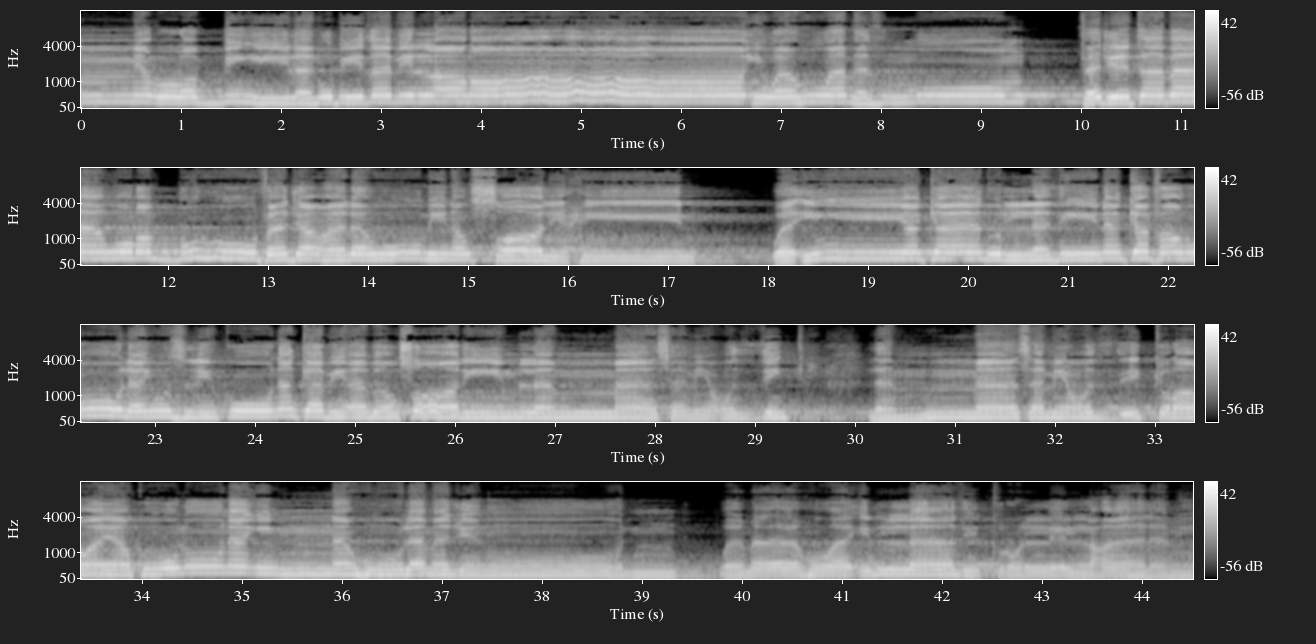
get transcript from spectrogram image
من ربه لنبذ بالعراء وهو مذموم. فاجتباه ربه فجعله من الصالحين. وإن يكاد الذين كفروا ليزلقونك بأبصارهم لما سمعوا الذكر. لما سمعوا الذكر ويقولون إنه لمجنون وما هو إلا ذكر للعالمين.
